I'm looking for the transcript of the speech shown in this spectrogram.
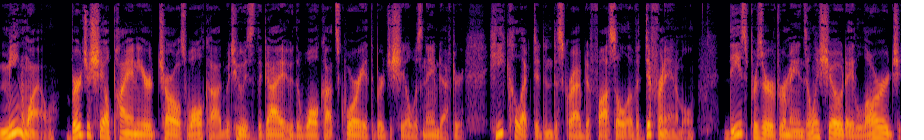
Meanwhile, Burgess Shale pioneer Charles Walcott, which who is the guy who the Walcott's quarry at the Burgess Shale was named after, he collected and described a fossil of a different animal. These preserved remains only showed a large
